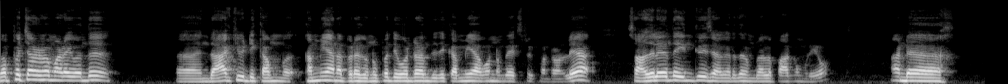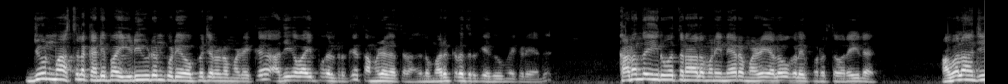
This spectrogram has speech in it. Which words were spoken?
வெப்பச்சலன மழை வந்து uh, இந்த ஆக்டிவிட்டி கம் கம்மியான பிறகு முப்பத்தி ஒன்றாம் தேதி கம்மியாகும்னு நம்ம எக்ஸ்பெக்ட் பண்ணுறோம் இல்லையா? ஸோ அதுலேருந்து இன்க்ரீஸ் ஆகிறது நம்மளால் பார்க்க முடியும். அண்டு ஜூன் uh, மாதத்தில் கண்டிப்பாக இடியுடன் கூடிய வெப்பச்சலன மழைக்கு அதிக வாய்ப்புகள் இருக்குது தமிழகத்தில். அதில் மறுக்கிறதுக்கு எதுவுமே கிடையாது. கடந்த இருபத்தி நாலு மணி நேரம் மழை அளவுகளை பொறுத்த வரையில் அவலாஞ்சி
